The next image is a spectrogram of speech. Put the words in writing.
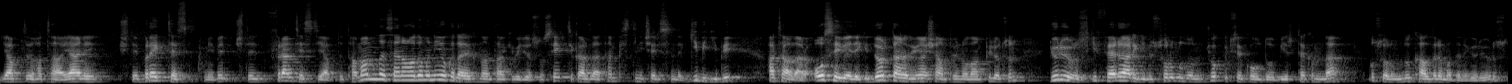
yaptığı hata yani işte brake test mi, işte fren testi yaptı. Tamam da sen o adamı niye o kadar yakından takip ediyorsun? Safety car zaten pistin içerisinde gibi gibi hatalar. O seviyedeki 4 tane dünya şampiyonu olan pilotun görüyoruz ki Ferrari gibi sorumluluğun çok yüksek olduğu bir takımda bu sorumluluğu kaldıramadığını görüyoruz.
